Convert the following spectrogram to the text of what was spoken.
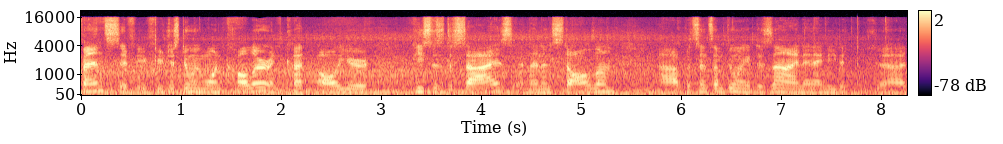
fence if, if you're just doing one color and cut all your pieces to size and then install them. Uh, but since I'm doing a design and I need a, uh,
